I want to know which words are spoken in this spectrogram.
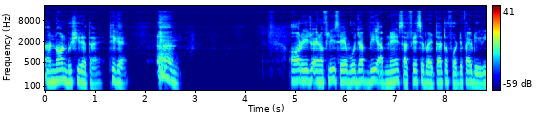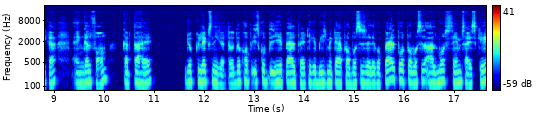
नॉन बुशी रहता है, ठीक है? और ये जो एनोफ्लीस है, वो जब भी अपने सरफेस से बैठता है तो 45 डिग्री का एंगल फॉर्म करता है। जो क्लेक्स नहीं करते। देखो, अब इसको ये पैल्प है, ठीक है, बीच में क्या है, प्रोबोसिस है। देखो, पैल्प और प्रोबोसिस ऑलमोस्ट सेम साइज़ के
